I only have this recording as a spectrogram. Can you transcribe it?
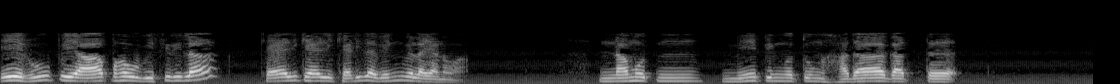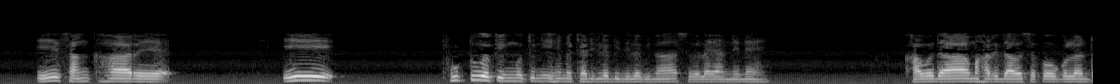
ඒ රූපේ ආපහු විසිරිලා කෑලි කෑලි කැඩිලා වෙන් වෙලා යනවා. නමුත් මේ පින්වතුන් හදාගත්ත ඒ සංඛාරය ඒ පුටුව පින්වතුනි එහෙම කැඩිලා බිඳිලා විනාශ වෙලා යන්නේ නැහැ. කවදාම හරි දවසක ඕගොල්ලන්ට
